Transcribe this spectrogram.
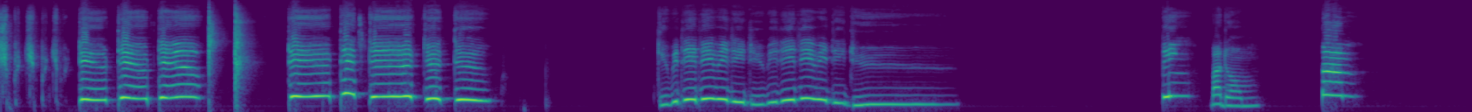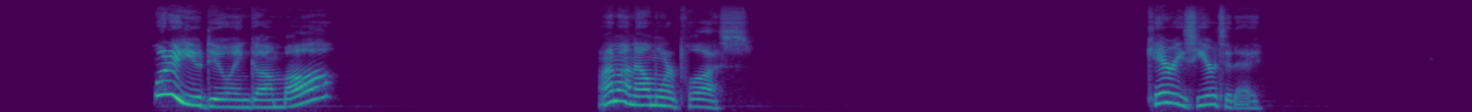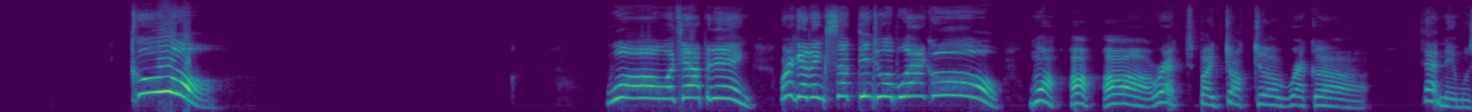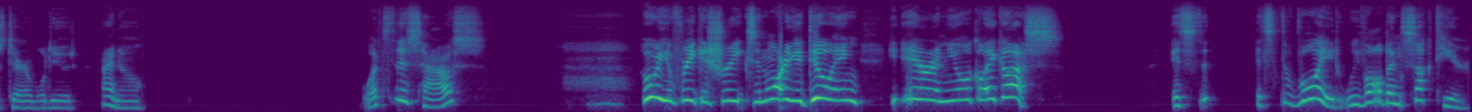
Do do do do do do do do. Doobie dee doobie dee doobie dee doobie dee doo. Bing badum bum. What are you doing, Gumball? I'm on Elmore Plus. Carrie's here today. Whoa, what's happening? We're getting sucked into a black hole! Mwah ha ha! Wrecked by Dr. Wrecker! That name was terrible, dude. I know. What's this house? Who are you freakish shrieks and what are you doing here and you look like us? It's the, it's the void. We've all been sucked here.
